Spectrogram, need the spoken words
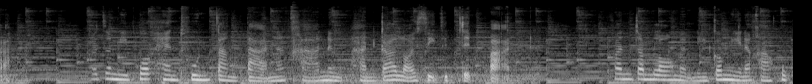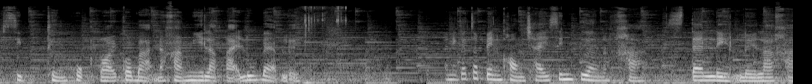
ค่ะ ก็จะมีพวก hand tool ต่างๆนะคะ 1,947 บาท ฟันจำลองแบบนี้ก็มีนะคะ 60ถึง600 กว่าบาทนะคะ มีหลากหลายรูปแบบเลย อันนี้ก็จะเป็นของใช้สิ้นเปลืองนะคะสแตนเลสเลยราคา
